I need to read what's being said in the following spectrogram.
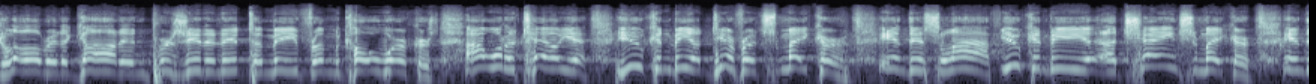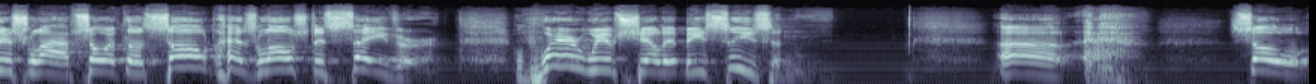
glory to God, and presented it to me from co workers. I want to tell you, you can be a difference maker in this life, you can be a change maker in this life. So if the salt has lost its savor, wherewith shall it be seasoned? Uh, so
